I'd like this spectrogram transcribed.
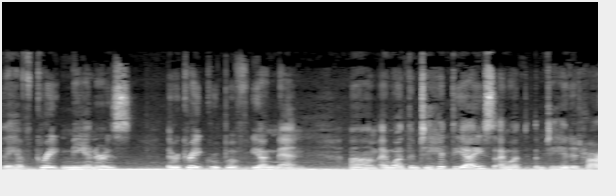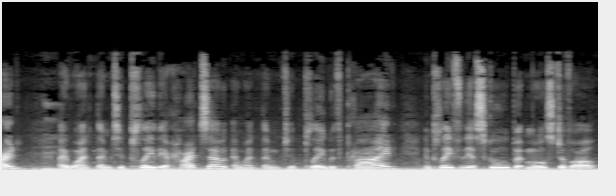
they have great manners. They're a great group of young men. Um, I want them to hit the ice. I want them to hit it hard. I want them to play their hearts out. I want them to play with pride and play for their school, but most of all,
